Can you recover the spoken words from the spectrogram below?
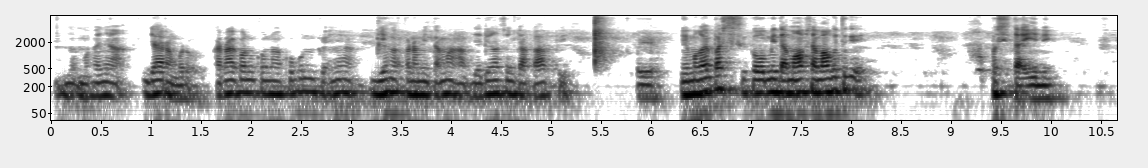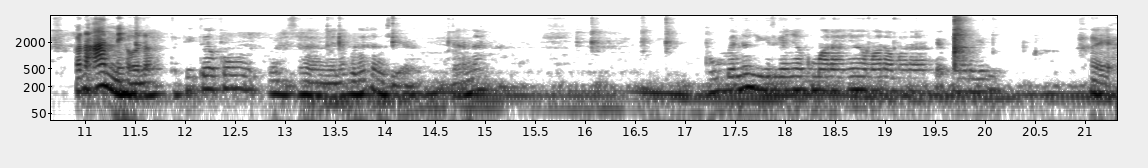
Nggak, makanya jarang bro. Karena kawan-kawan aku pun kayaknya dia nggak pernah minta maaf jadi langsung cakapi oh iya. Ya makanya pas kau minta maaf sama aku tuh kayak apa sih tak ini? Karena aneh udah tapi itu aku merasa nggak enak beneran sih ya. Karena tumben aja gitu kayaknya aku marahnya marah-marah kayak marah gitu. Ya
